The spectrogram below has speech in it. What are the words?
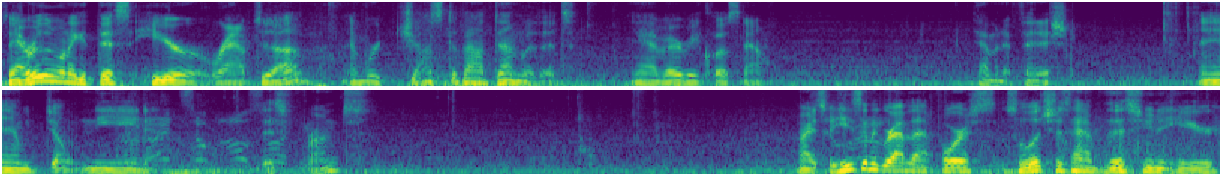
So yeah, I really want to get this here wrapped up, and we're just about done with it. Yeah, very, very close now. Having it finished. And we don't need this front. Alright, so he's going to grab that for us. So let's just have this unit here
